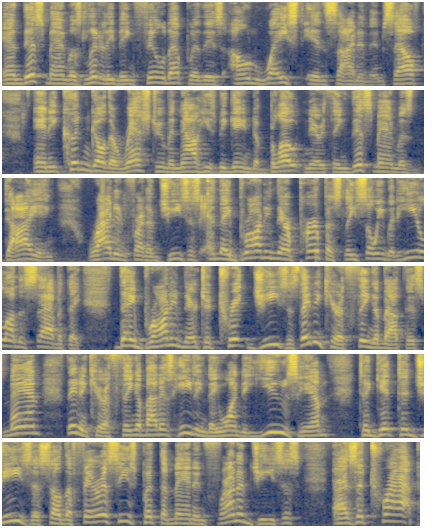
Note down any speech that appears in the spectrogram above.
And this man was literally being filled up with his own waste inside of himself, and he couldn't go to the restroom, and now he's beginning to bloat and everything. This man was dying right in front of Jesus, and they brought him there purposely so he would heal on the Sabbath day. They brought him there to trick Jesus. They didn't care a thing about this man, they didn't care a thing about his healing. They wanted to use him to get to Jesus. So the Pharisees put the man in front of Jesus as as a trap.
